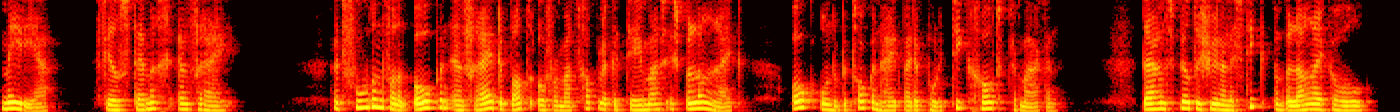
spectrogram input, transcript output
Media. Veelstemmig en vrij. Het voeren van een open en vrij debat over maatschappelijke thema's is belangrijk, ook om de betrokkenheid bij de politiek groter te maken. Daarin speelt de journalistiek een belangrijke rol.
